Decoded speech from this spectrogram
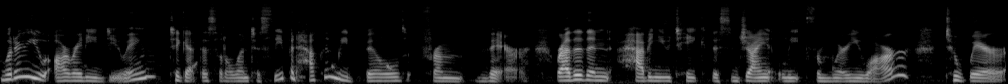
what are you already doing to get this little one to sleep and how can we build from there? Rather than having you take this giant leap from where you are to where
